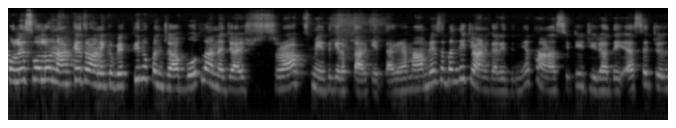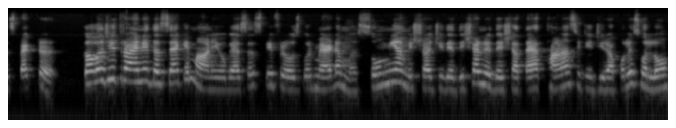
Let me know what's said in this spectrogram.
ਪੁਲਿਸ ਵੱਲੋਂ ਨਾਕੇ ਦੌਰਾਨ ਇੱਕ ਵਿਅਕਤੀ ਨੂੰ ਪੰਜਾਬ ਬੋਤਲਾਂ ਨਜਾਇਜ਼ ਸ਼ਰਾਬ ਸਮੇਤ ਗ੍ਰਿਫਤਾਰ ਕੀਤਾ ਗਿਆ। ਮਾਮਲੇ ਸੰਬੰਧੀ ਜਾਣਕਾਰੀ ਦਿੰਦਿਆਂ ਥਾਣਾ ਸਿਟੀ ਜ਼ੀਰਾ ਦੇ ਐਸਐਚਓ ਇੰਸਪੈਕਟਰ ਕਵਲਜੀਤ ਰਾਏ ਨੇ ਦੱਸਿਆ ਕਿ ਮਾਨਯੋਗ ਐਸਐਸਪੀ ਫਿਰੋਜ਼ਪੁਰ ਮੈਡਮ ਸੋਮੀਆ ਮਿਸ਼ਰਾ ਜੀ ਦੇ ਦਿਸ਼ਾ ਨਿਰਦੇਸ਼ਾਂ ਤਹਿਤ ਥਾਣਾ ਸਿਟੀ ਜ਼ੀਰਾ ਪੁਲਿਸ ਵੱਲੋਂ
